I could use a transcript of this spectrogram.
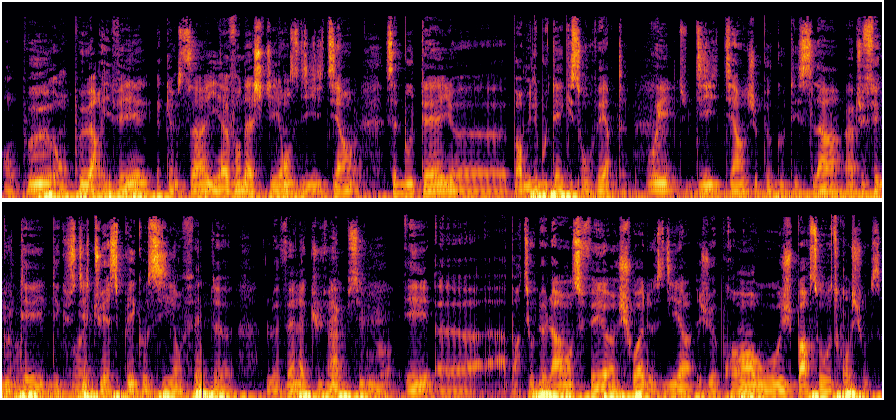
on, peut, on peut arriver comme ça et avant d'acheter, on se dit tiens, cette bouteille, euh, parmi les bouteilles qui sont vertes, Oui. tu te dis tiens, je peux goûter cela. Tu fais goûter, déguster. Ouais. Tu expliques aussi en fait euh, le vin, la cuvée. Absolument. Et à partir de là, on se fait un choix de se dire je prends ou je pars sur autre chose.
